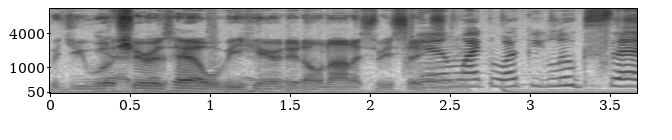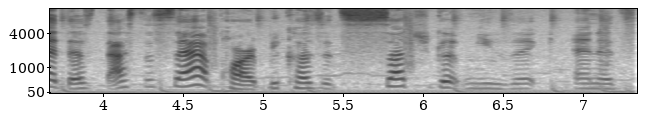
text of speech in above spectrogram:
But you will sure as hell will be hearing it on Onyx 360. And like Lucky Luke said, that's that's the sad part because it's such good music and it's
